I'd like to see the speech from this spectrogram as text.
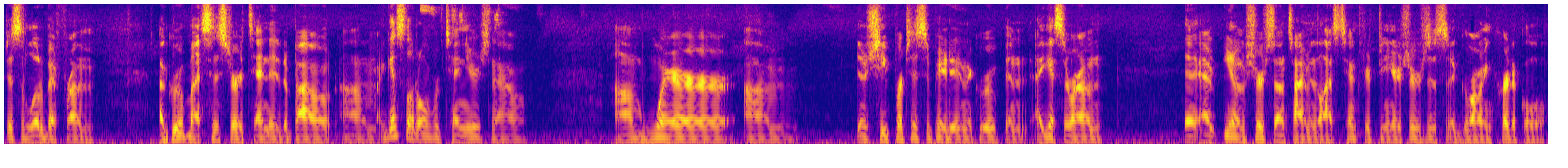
just a little bit from a group my sister attended about, um, I guess, a little over 10 years now, um, where um, you know she participated in a group, and I guess around, I- you know, I'm sure sometime in the last 10, 15 years, there's just a growing critical,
